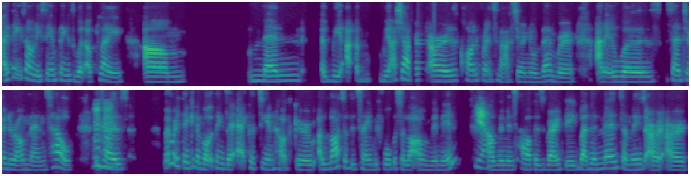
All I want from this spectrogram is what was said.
I think some of the same things would apply. Um, men we uh, we actually had our conference last year in November, and it was centered around men's health mm-hmm. because when we're thinking about things like equity in healthcare, a lot of the time we focus a lot on women. Yeah, um, women's health is very big, but the men sometimes are are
